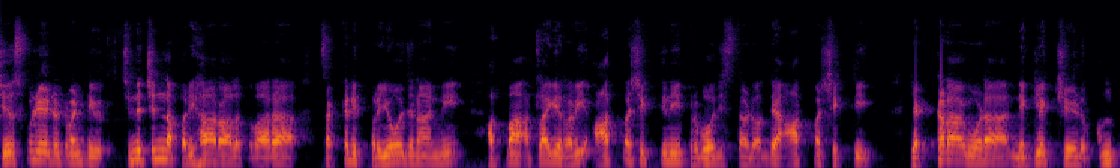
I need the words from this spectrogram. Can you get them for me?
చేసుకునేటటువంటి చిన్న చిన్న పరిహారాల ద్వారా చక్కటి ప్రయోజనాన్ని ఆత్మ అట్లాగే రవి ఆత్మశక్తిని ప్రబోధిస్తాడు. అంటే ఆత్మశక్తి ఎక్కడా కూడా నెగ్లెక్ట్ చేయడు. అంత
